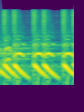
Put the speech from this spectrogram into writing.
¡Gracias!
